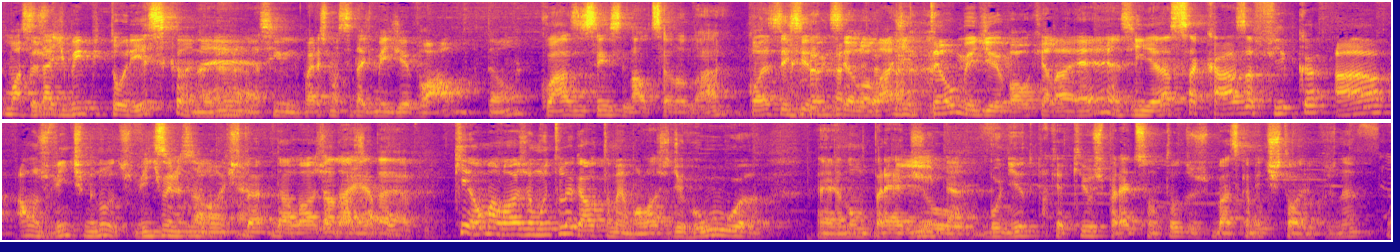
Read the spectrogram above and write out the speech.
Uma Ou seja, cidade bem pitoresca, né? Assim, parece uma cidade medieval. Então, Quase sem sinal de celular. quase sem sinal de celular, de tão medieval que ela é. Assim, E essa casa fica a, a uns 20 minutos, 20 minutos da loja. da, da loja, Da da, loja da Apple, Apple. Que é uma loja muito legal também, uma loja de rua, é, num prédio Bonita. bonito, porque aqui os prédios são todos basicamente históricos, né? É,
